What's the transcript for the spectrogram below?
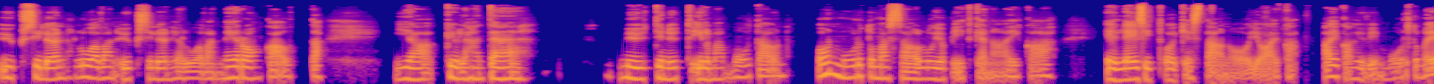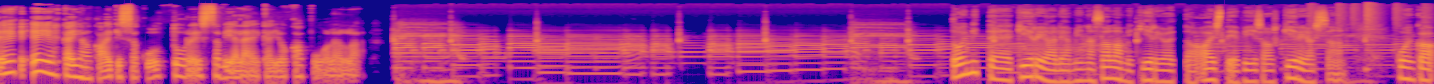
yksilön, luovan yksilön ja luovan Neron kautta. Ja kyllähän tämä myytti nyt ilman muuta on, on murtumassa ollut jo pitkän aikaa, ellei sitten oikeastaan ole jo aika, aika hyvin murtunut. Ei, ei ehkä ihan kaikissa kulttuureissa vielä eikä joka puolella. Toimittaja ja kirjailija Minna Salami kirjoittaa Aistien viisaus kirjassaan, kuinka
